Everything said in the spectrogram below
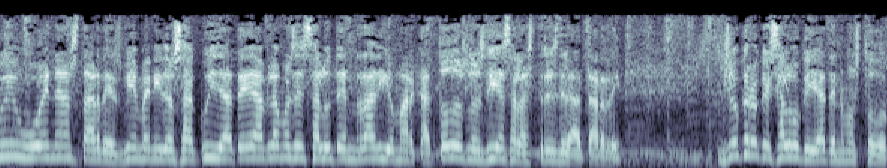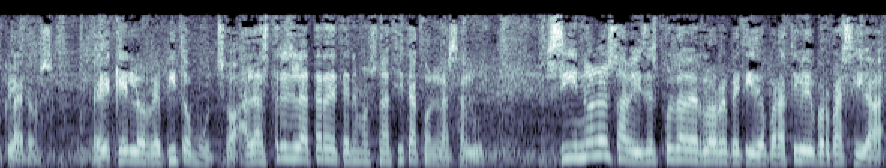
Muy buenas tardes. Bienvenidos a Cuídate. Hablamos de salud en Radio Marca todos los días a las 3 de la tarde. Yo creo que es algo que ya tenemos todo claros, eh, que lo repito mucho. A las 3 de la tarde tenemos una cita con la salud. Si no lo sabéis después de haberlo repetido por activa y por pasiva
